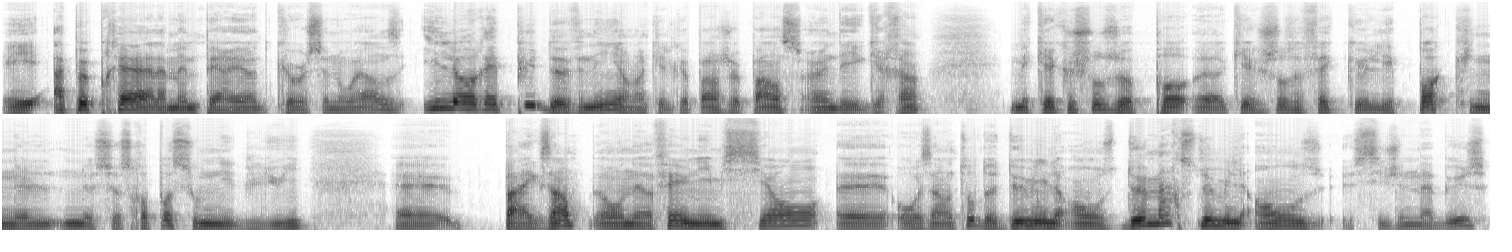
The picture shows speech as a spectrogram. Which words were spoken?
et à peu près à la même période qu'Orson Welles, il aurait pu devenir en quelque part, je pense, un des grands, mais quelque chose a pas, euh, quelque chose a fait que l'époque ne, ne se sera pas souvenue de lui. Euh, par exemple, on a fait une émission aux alentours de 2011, 2 mars 2011, si je ne m'abuse,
